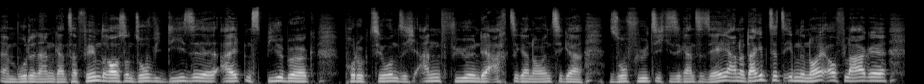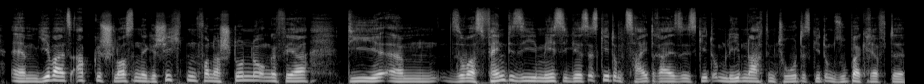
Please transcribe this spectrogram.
ähm, wurde dann ein ganzer Film draus und so wie diese alten Spielberg-Produktionen sich anfühlen, der 80er, 90er, so fühlt sich diese ganze Serie an. Und da gibt es jetzt eben eine Neuauflage, ähm, jeweils abgeschlossene Geschichten von einer Stunde ungefähr, die ähm, sowas Fantasy-mäßiges, es geht um Zeitreise, es geht um Leben nach dem Tod, es geht um Superkräfte.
